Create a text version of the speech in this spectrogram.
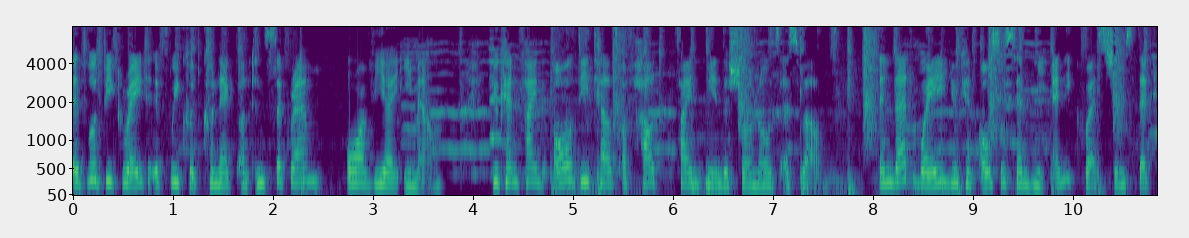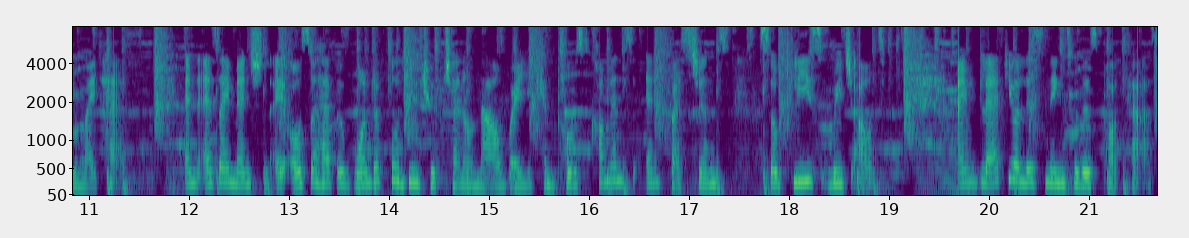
It would be great if we could connect on Instagram or via email. You can find all details of how to find me in the show notes as well. In that way, you can also send me any questions that you might have. And as I mentioned, I also have a wonderful YouTube channel now where you can post comments and questions. So please reach out. I'm glad you're listening to this podcast.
